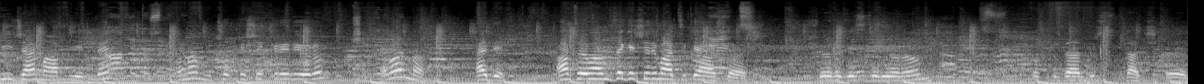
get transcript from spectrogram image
yiyeceğim afiyetle. Afiyet olsun. Tamam mı? Çok teşekkür ediyorum. Tamam mı? Hadi. Antrenmanımıza geçelim artık yavaş yavaş. Şöyle gösteriyorum. Çok güzel bir sütlaç. Evet.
